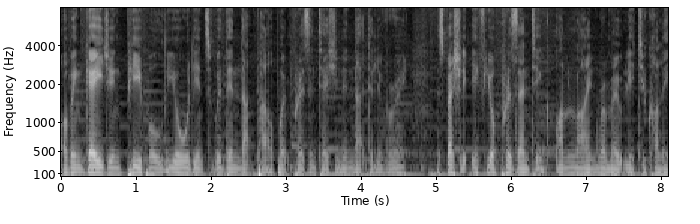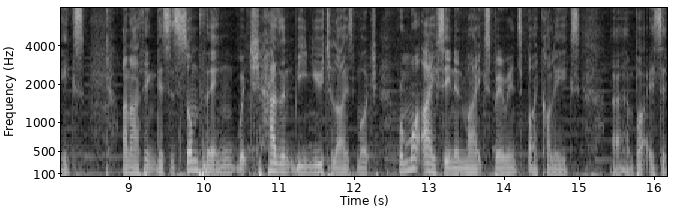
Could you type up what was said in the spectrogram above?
of engaging people the audience within that PowerPoint presentation in that delivery especially if you're presenting online remotely to colleagues. And I think this is something which hasn't been utilized much from what I've seen in my experience by colleagues, um, but it's a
